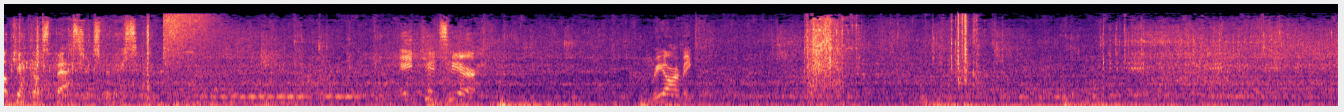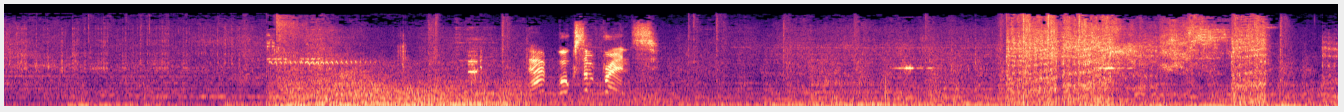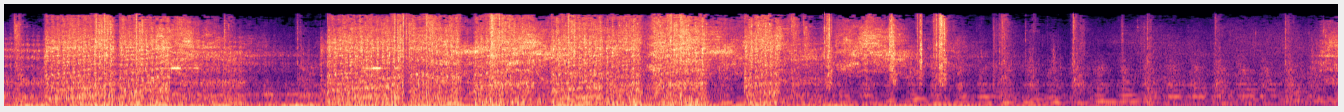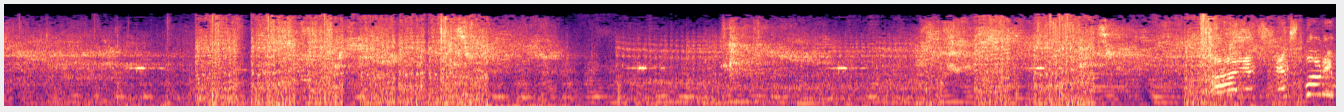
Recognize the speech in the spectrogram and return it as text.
I'll get those bastards for this. Eight kids here. Rearming.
